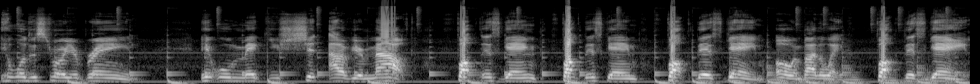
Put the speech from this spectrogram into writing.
It will destroy your brain. It will make you shit out of your mouth. Fuck this game. Fuck this game. Fuck this game. Oh, and by the way, fuck this game.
